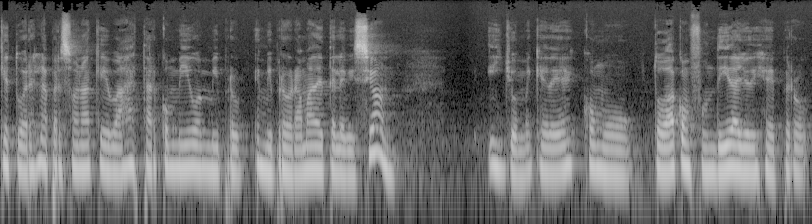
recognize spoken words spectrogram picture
que tú eres la persona que vas a estar conmigo en mi, en mi programa de televisión. Y yo me quedé como toda confundida. Yo dije, pero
